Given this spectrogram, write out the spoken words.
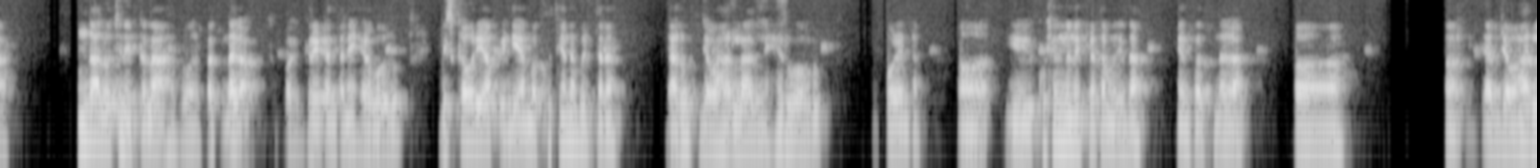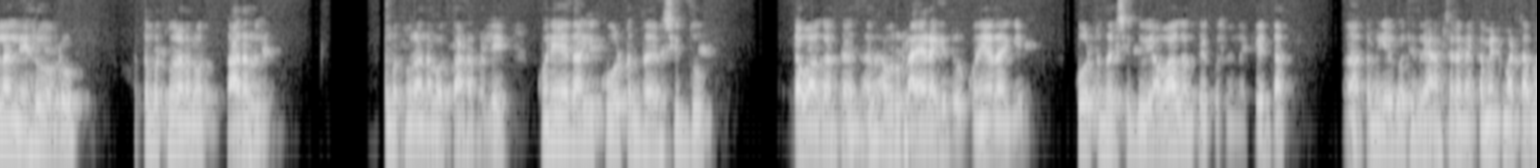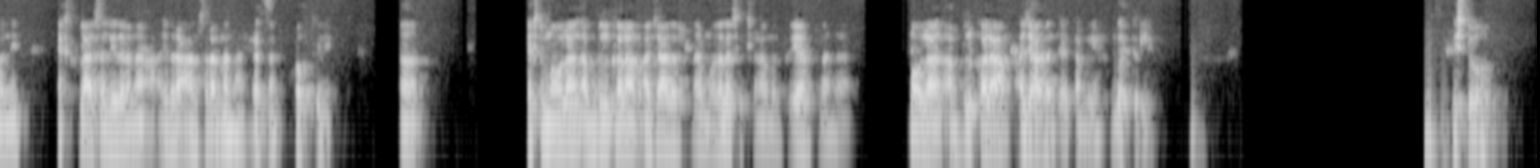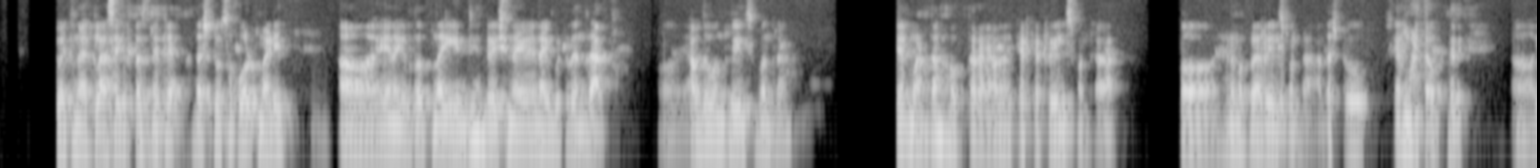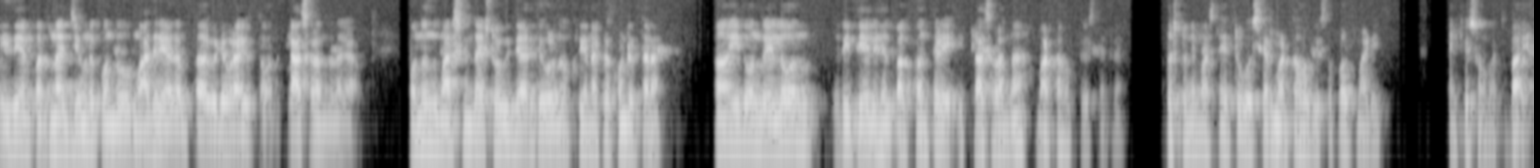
ಮುಂದಾಲೋಚನೆ ಇತ್ತಲ್ಲ, ಅದು ಅಂತ ಅಂತಂದಾಗ ಸ್ವಲ್ಪ ಗ್ರೇಟ್ ಅಂತಾನೆ ಹೇಳ್ಬೋದು. ಡಿಸ್ಕವರಿ ಆಫ್ ಇಂಡಿಯಾ ಎಂಬ ಕೃತಿಯನ್ನ ಬರೀತಾರ ಯಾರು? ಜವಾಹರ್ಲಾಲ್ ನೆಹರು ಅವರು. ಇಂಪಾರ್ಟೆಂಟ್ ಈ ಕ್ವಶನ್ ಕೇಳ್ತಾ ಬಂದಿದ್ದ. ಏನಪ್ಪ ಅಂತಂದಾಗ ಯಾರು? ಜವಾಹರ್ಲಾಲ್ ನೆಹರು ಅವರು ಹತ್ತೊಂಬತ್ ನೂರ ನಲವತ್ತಾರರಲ್ಲಿ ಹತ್ತೊಂಬತ್ನೂರ ನಲವತ್ತಾರರಲ್ಲಿ ಕೊನೆಯದಾಗಿ ಕೋರ್ಟ್ ಧರಿಸಿದ್ದು ಯಾವಾಗ ಅಂತ ಅಂದ್ರೆ ಅವರು ಲಾಯರ್ ಆಗಿದ್ದರು. ಕೊನೆಯದಾಗಿ ಕೋರ್ಟ್ ಧರಿಸಿದ್ದು ಯಾವಾಗ ಅಂತ ಕ್ವಶನ್ ಕೇಳಿದ್ದ. ತಮಗೆ ಗೊತ್ತಿದ್ರೆ ಆನ್ಸರ್ ಅನ್ನ ಕಮೆಂಟ್ ಮಾಡ್ತಾ ಬನ್ನಿ. ನೆಕ್ಸ್ಟ್ ಕ್ಲಾಸಲ್ಲಿ ಇದರನ್ನ ಇದರ ಆನ್ಸರ್ ಅನ್ನ ನಾನು ಹೇಳ್ತಾ ಹೋಗ್ತೀನಿ. ನೆಕ್ಸ್ಟ್ ಮೌಲಾನ್ ಅಬ್ದುಲ್ ಕಲಾಂ ಆಜಾದ್ ಮೊದಲ ಶಿಕ್ಷಣ ಮಂತ್ರಿ ಯಾರತ್ನ ಮೌಲಾನ್ ಅಬ್ದುಲ್ ಕಲಾಂ ಅಜಾದ್ ಅಂತ ತಮಗೆ ಗೊತ್ತಿರಲಿ. ಇಷ್ಟು ಇವತ್ತಿನ ಕ್ಲಾಸ್ ಆಗಿರ್ತದೆ ಸ್ನೇಹಿತರೆ ಅದಷ್ಟು ಸಪೋರ್ಟ್ ಮಾಡಿ ಆ, ಅಂದಾಗ ಈಗಿನ ಜನ್ರೇಷನ್ ಏನಾಗಿಬಿಟ್ಟಿದೆ ಅಂದ್ರೆ ಯಾವುದೋ ಒಂದು ರೀಲ್ಸ್ ಬಂದ್ರೆ ಶೇರ್ ಮಾಡ್ತಾ ಹೋಗ್ತಾರೆ. ಯಾವುದೋ ಕೆಟ್ಟ ಕೆಟ್ಟ ರೀಲ್ಸ್ ಬಂದ್ರೆ ಹೆಣ್ಮಕ್ಳ ರೀಲ್ಸ್ ಬಂದ್ರೆ ಆದಷ್ಟು ಶೇರ್ ಮಾಡ್ತಾ ಹೋಗ್ತಾರೆ ಆ, ಇದೇನಪ್ಪ ಅಂತಂದ್ರೆ ಜೀವನಕ್ಕೊಂದು ಮಾದರಿಯಾದಂಥ ವಿಡಿಯೋಗಳಾಗಿರ್ತಾವೆ. ಒಂದು ಕ್ಲಾಸ್ಗಳಂದಾಗ ಒಂದೊಂದು ಮಾರ್ಕ್ಸಿಂದ ಎಷ್ಟೋ ವಿದ್ಯಾರ್ಥಿಗಳು ನೌಕರಿಯನ್ನು ಕಳ್ಕೊಂಡಿರ್ತಾರೆ. ಇದೊಂದು ಎಲ್ಲೋ ಒಂದು ರೀತಿಯಲ್ಲಿ ಹೆಲ್ಪ್ ಆಗ್ತು ಅಂತೇಳಿ ಈ ಕ್ಲಾಸ್ಗಳನ್ನು ಮಾಡ್ತಾ ಹೋಗ್ತೀವಿ ಸ್ನೇಹಿತರೆ. ಅದಷ್ಟು ನಿಮ್ಮ ಸ್ನೇಹಿತರಿಗೂ ಶೇರ್ ಮಾಡ್ತಾ ಹೋಗಿ ಸಪೋರ್ಟ್ ಮಾಡಿ. Thank you so much bye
